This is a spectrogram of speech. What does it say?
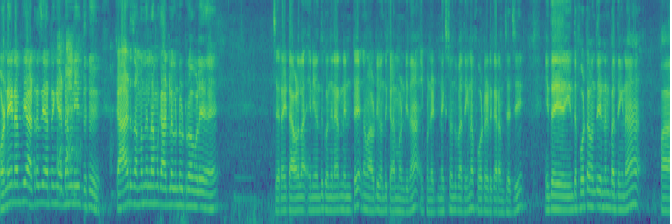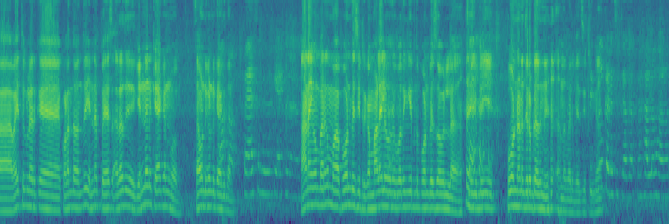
உன்னை நம்பி அட்ரஸ் யார்ட்டும் கேட்டாலும் நீ காடு சம்மந்தம் இல்லாமல் காட்டில் கொண்டு விட்ருவா போலே சரி ரைட் அவ்வளோதான் இனி வந்து கொஞ்ச நேரம் நின்றுட்டு நம்ம அப்படியே வந்து கிளம்ப வேண்டியதான் இப்போ நெட் நெக்ஸ்ட் வந்து பார்த்தீங்கன்னா ஃபோட்டோ எடுக்க ஆரம்பிச்சாச்சு. இந்த இந்த ஃபோட்டோ வந்து என்னன்னு பார்த்தீங்கன்னா பா வயிற்றுக்குள்ளே இருக்க குழந்தை வந்து என்ன பேச அதாவது என்னன்னு கேட்கணும் சவுண்டு கொண்டு கேட்குதான் பேசுறது கேட்கறது ஆனா இவன் பாருங்க ஃபோன் பேசிட்டு இருக்கான். மலையில ஒது- ஒதுங்கி இருந்து ஃபோன் பேசவோ இல்ல. இப்படி ஃபோன் நினைஞ்சிடக்கூடாதுன்னு அந்த மாதிரி பேசிட்டு இருக்கான்.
